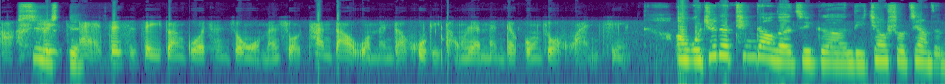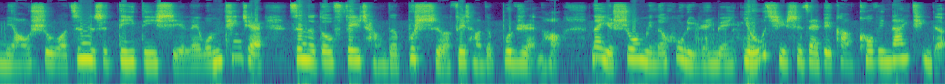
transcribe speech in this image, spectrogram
啊，所以哎，这是这一段过程中我们所看到我们的护理同仁们的工作环境。哦，我觉得听到了这个李教授这样的描述啊，真的是滴滴血泪。我们听起来真的都非常的不舍，非常的不忍哈。那也说明了护理人员，尤其是在对抗 COVID-19 的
